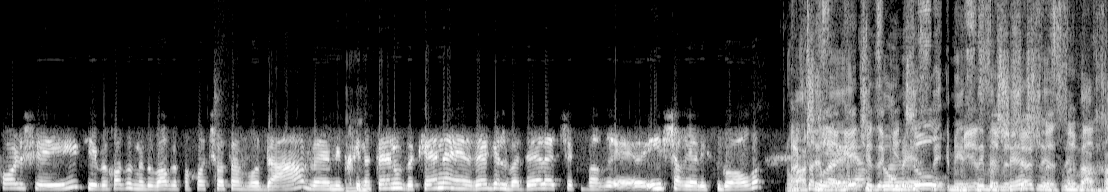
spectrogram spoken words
כלשהי, כי בכל זאת מדובר בפחות שעות עבודה, ומבחינתנו זה כן אה, רגל בדלת שכבר אה, אי אפשר יהיה לסגור. רק צריך להגיד שזה קיצור קיצור מ- מ-26 ל-21,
